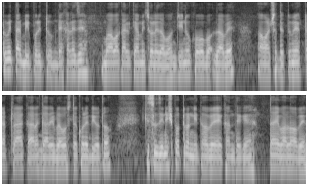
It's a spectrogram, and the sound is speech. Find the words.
তুমি তার বিপরীত রূপ দেখালে যে, বাবা, কালকে আমি চলে যাব। জিনুকও যাবে আমার সাথে। তুমি একটা ট্রাক আর গাড়ির ব্যবস্থা করে দিও তো। কিছু জিনিসপত্র নিতে হবে এখান থেকে। তাই ভালো হবে।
